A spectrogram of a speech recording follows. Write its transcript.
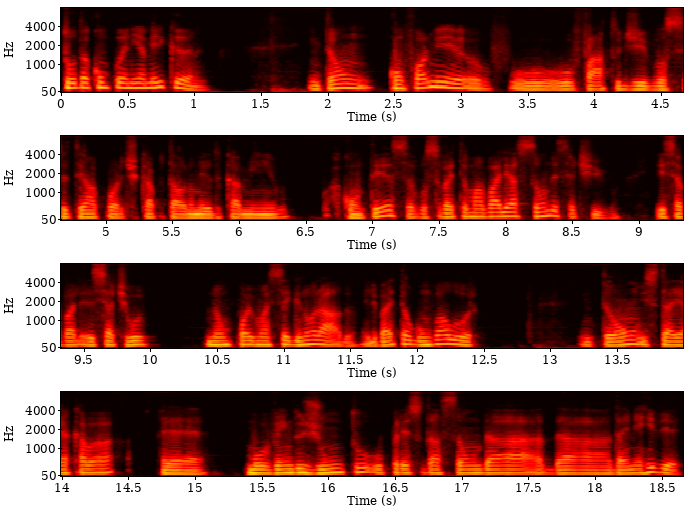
toda a companhia americana. Então, conforme o, o, fato de você ter um aporte de capital no meio do caminho aconteça, você vai ter uma avaliação desse ativo. Esse, esse ativo não pode mais ser ignorado, ele vai ter algum valor. Então, isso daí acaba é, movendo junto o preço da ação da, da, da MRV.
